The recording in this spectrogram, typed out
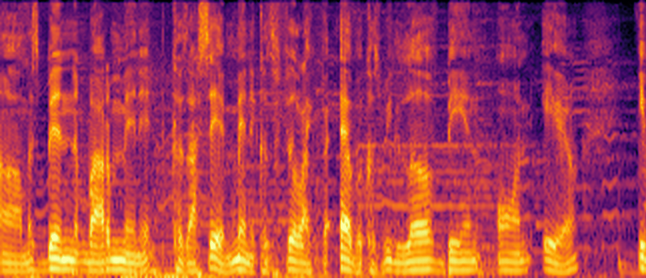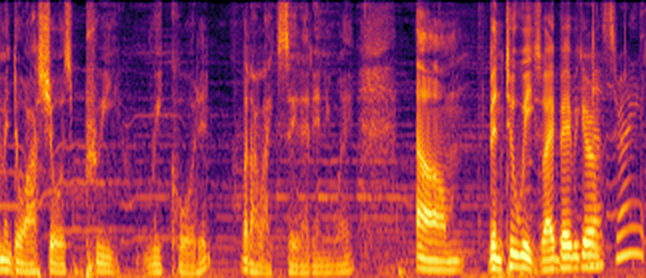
Um, it's been about a minute, because I say a minute because it feel like forever, because we love being on air, even though our show is pre-recorded, but I like to say that anyway. Um, been two weeks, right, baby girl? That's right.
